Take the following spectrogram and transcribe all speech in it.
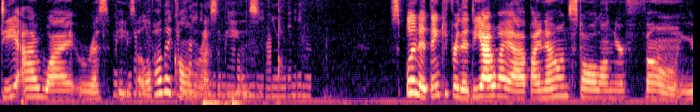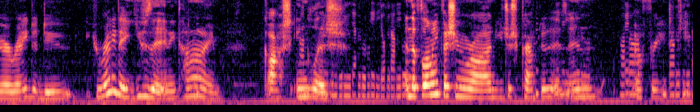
DIY recipes. I love how they call them recipes. Splendid. Thank you for the DIY app. I now install on your phone. You're ready to do. You're ready to use it anytime. Gosh, English. And the floating fishing rod you just crafted is in uh, for you to keep.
